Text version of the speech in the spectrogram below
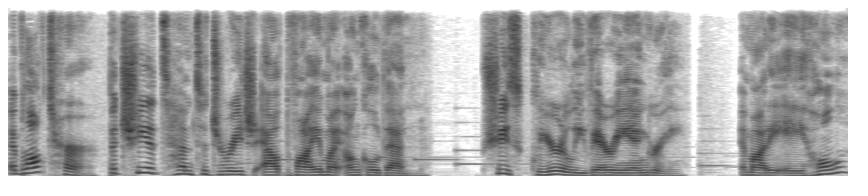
I blocked her, but she attempted to reach out via my uncle then. She's clearly very angry. Am I the a hole?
